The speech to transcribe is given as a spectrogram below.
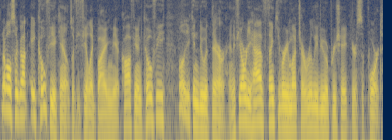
And I've also got a Ko-fi account, so if you feel like buying me a coffee on Ko-fi, well, you can do it there. And if you already have, thank you very much. I really do appreciate your support.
